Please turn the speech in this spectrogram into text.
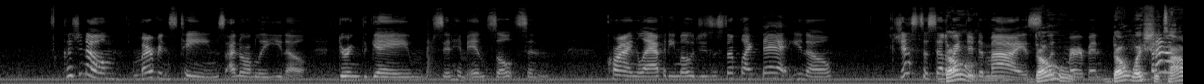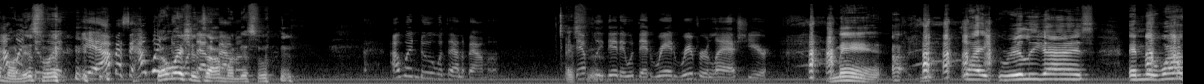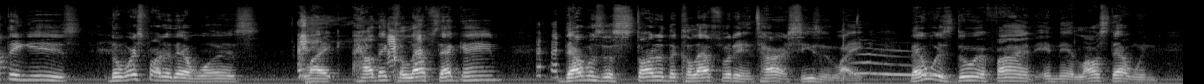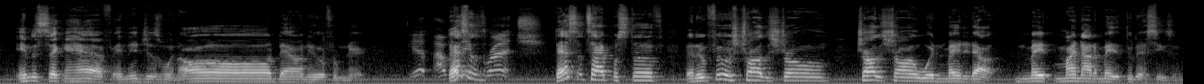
because you know Mervin's teams. I normally you know during the game send him insults and crying laughing emojis and stuff like that. You know. Just to celebrate their demise don't with Mervin. don't waste But your time on this do one. it. Yeah, I'm about to say I wouldn't don't do waste your time on this one. I wouldn't do it with Alabama. That's Definitely did it with that Red River last year. Man, I, like really, guys. And the wild thing is, the worst part of that was like how they collapsed that game. That was the start of the collapse for the entire season. Like they was doing fine and then lost that one in the second half, and it just went all downhill from there. Yep, I was That's at a- brunch. That's the type of stuff that if it was Charlie Strong, Charlie Strong wouldn't made it out. Made might not have made it through that season.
